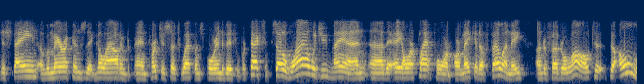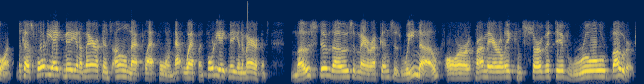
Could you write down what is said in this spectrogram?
disdain of Americans that go out and, and purchase such weapons for individual protection. So why would you ban uh, the AR platform or make it a felony? Under federal law to, to own one because 48 million Americans own that platform, that weapon. 48 million Americans. Most of those Americans, as we know, are primarily conservative rural voters,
